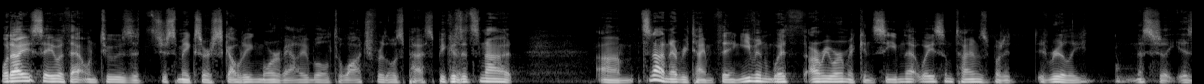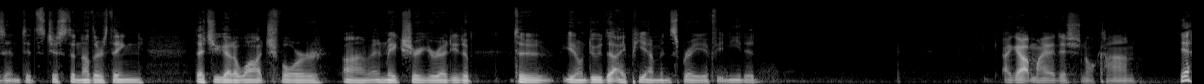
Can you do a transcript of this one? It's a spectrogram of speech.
what I say with that one too is it just makes our scouting more valuable to watch for those pests because it's not um, it's not an every time thing. Even with army worm, it can seem that way sometimes, but it it really necessarily isn't. It's just another thing that you got to watch for um, and make sure you're ready to to you know do the IPM and spray if you need it. I got my additional con. yeah,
